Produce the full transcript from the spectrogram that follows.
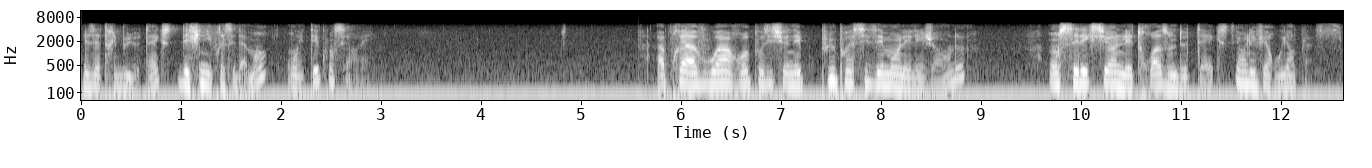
les attributs de texte définis précédemment ont été conservés. Après avoir repositionné plus précisément les légendes, on sélectionne les trois zones de texte et on les verrouille en place.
